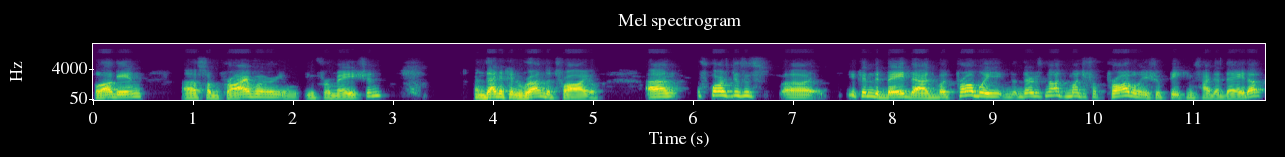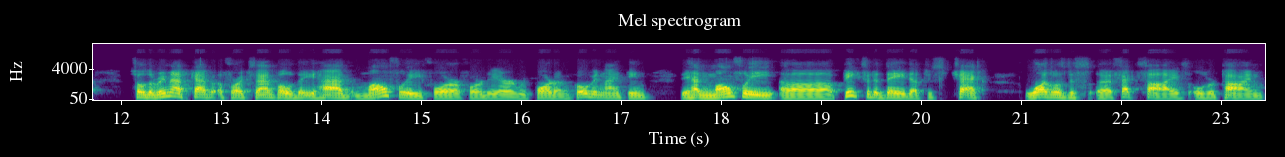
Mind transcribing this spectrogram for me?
plug in uh, some prior information, and then you can run the trial. And of course, this is uh, you can debate that, but probably there's not much of a problem if you peek inside the data. So the REMAP-CAP, for example, they had monthly for for their report on COVID nineteen. They had monthly uh, peeks to the data to check what was the uh, effect size over time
